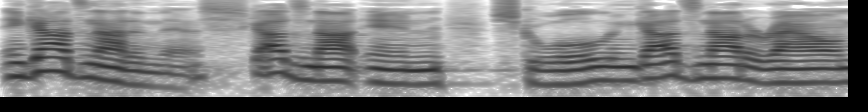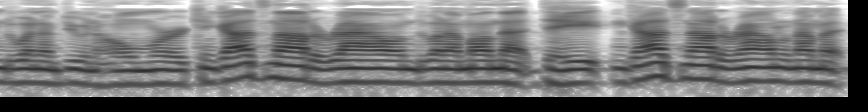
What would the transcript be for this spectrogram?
And God's not in this. God's not in school, and God's not around when I'm doing homework, and God's not around when I'm on that date, and God's not around when I'm at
